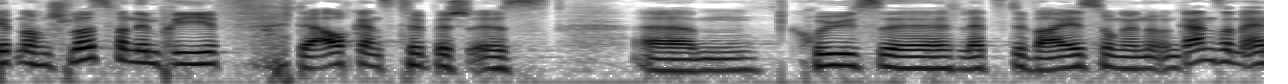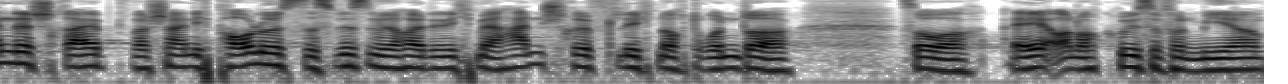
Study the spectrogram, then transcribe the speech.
Gibt noch einen Schluss von dem Brief, der auch ganz typisch ist. Ähm, Grüße, letzte Weisungen. Und ganz am Ende schreibt wahrscheinlich Paulus, das wissen wir heute nicht mehr, handschriftlich noch drunter. So, ey, auch noch Grüße von mir.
